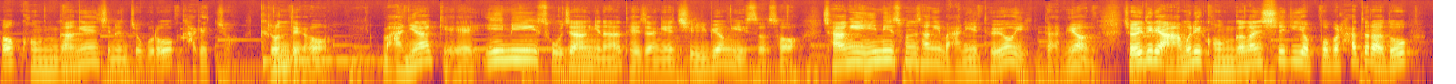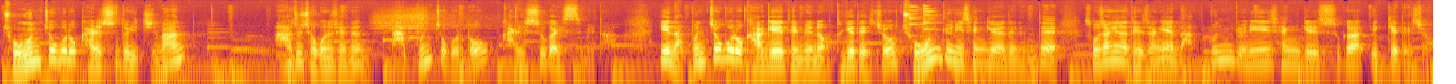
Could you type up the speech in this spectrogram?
더 건강해지는 쪽으로 가겠죠. 그런데요. 만약에 이미 소장이나 대장에 질병이 있어서 장이 이미 손상이 많이 되어 있다면 저희들이 아무리 건강한 식이요법을 하더라도 좋은 쪽으로 갈 수도 있지만 아주 적은 쇠는 나쁜 쪽으로도 갈 수가 있습니다. 이 나쁜 쪽으로 가게 되면 어떻게 되죠? 좋은 균이 생겨야 되는데 소장이나 대장에 나쁜 균이 생길 수가 있게 되죠.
